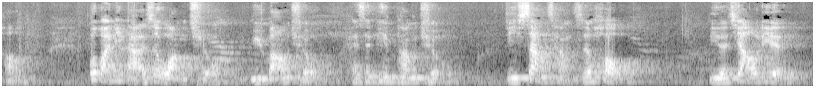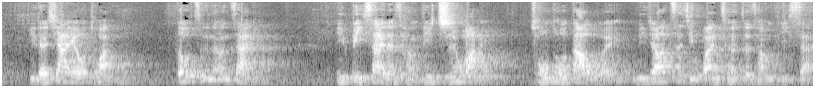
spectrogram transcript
好，不管你打的是网球、羽毛球还是乒乓球，你上场之后，你的教练、你的加油团都只能在你比赛的场地之外。从头到尾，你就要自己完成这场比赛，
